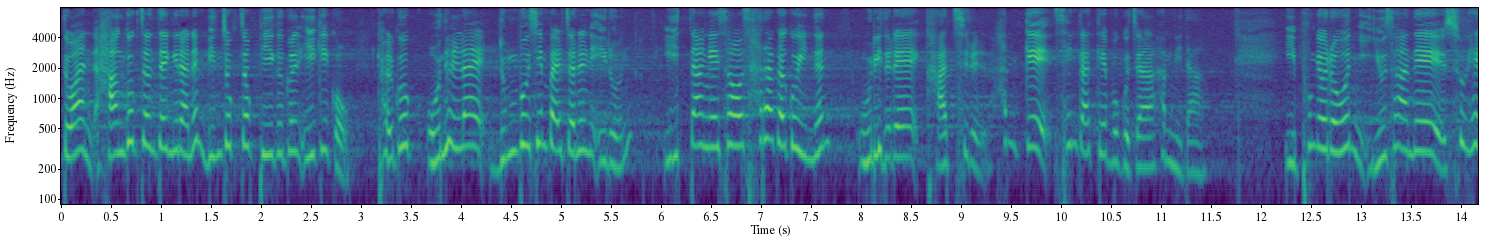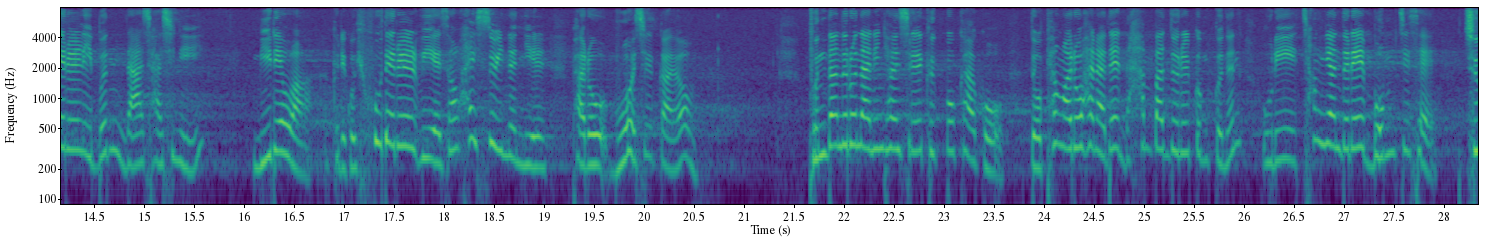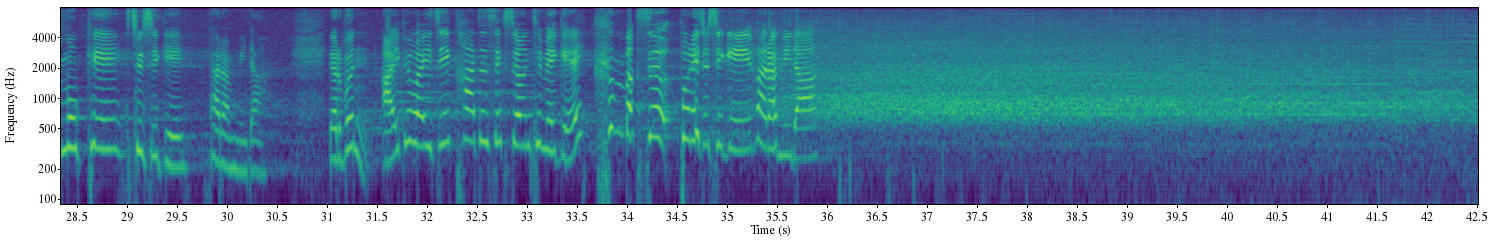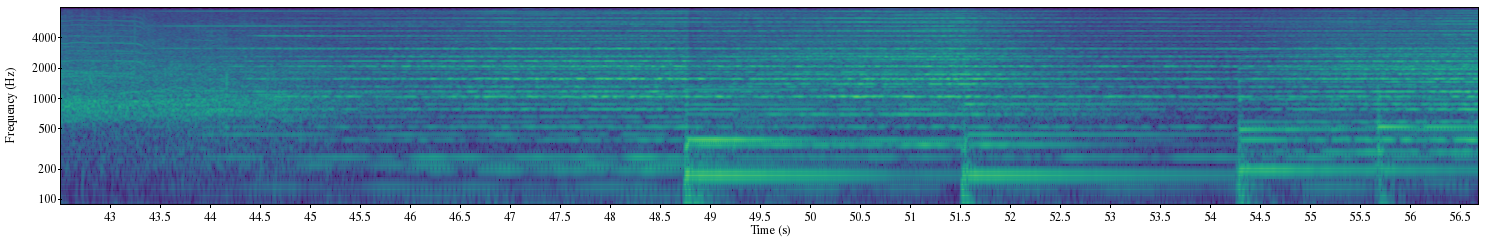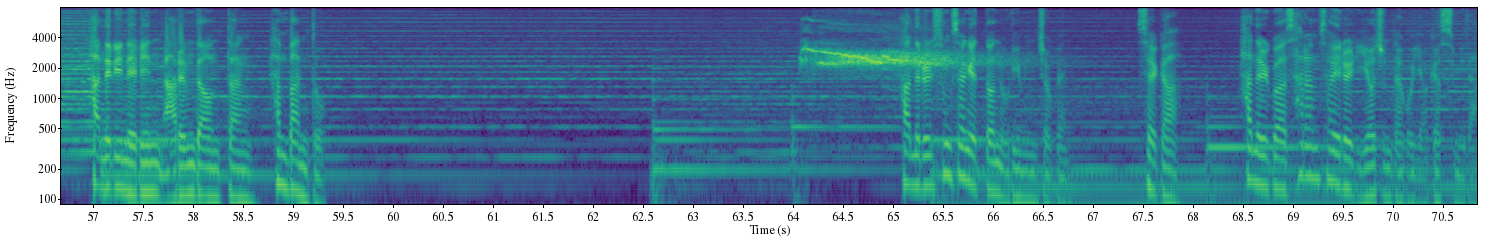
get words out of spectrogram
또한 한국 전쟁이라는 민족적 비극을 이기고 결국 오늘날 눈부신 발전을 이룬 이 땅에서 살아가고 있는 우리들의 가치를 함께 생각해 보고자 합니다. 이 풍요로운 유산의 수혜를 입은 나 자신이 미래와 그리고 후대를 위해서 할 수 있는 일 바로 무엇일까요? 분단으로 나뉜 현실을 극복하고 또 평화로 하나 된 한반도를 꿈꾸는 우리 청년들의 몸짓에 주목해 주시기 바랍니다. 여러분, IPYG 카드 섹션 팀에게 큰 박수 보내주시기 바랍니다. 하늘이 내린 아름다운 땅 한반도. 하늘을 숭상했던 우리 민족은 새가 하늘과 사람 사이를 이어준다고 여겼습니다.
